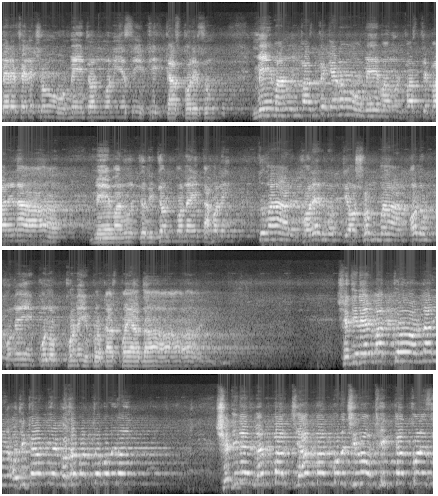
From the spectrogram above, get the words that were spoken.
মেরে ফেলেছো, মেয়ে জন্ম নিয়েছি, ঠিক কাজ করেছ। মেয়ে মানুষ বাঁচবে কেন? মেয়ে মানুষ বাঁচতে পারে না। মেয়ে মানুষ যদি জন্ম নেয় তাহলে তোমার ঘরের মধ্যে অসম্মান, অলক্ষণে, কুলক্ষণে প্রকাশ পায়া দেয় সেদিনের মাত্র নারীর অধিকার নিয়ে কথাবার্তা বলে নাই। সেদিনের মেম্বার চেয়ারম্যান বলেছিল, ঠিক কাজ করেছ।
